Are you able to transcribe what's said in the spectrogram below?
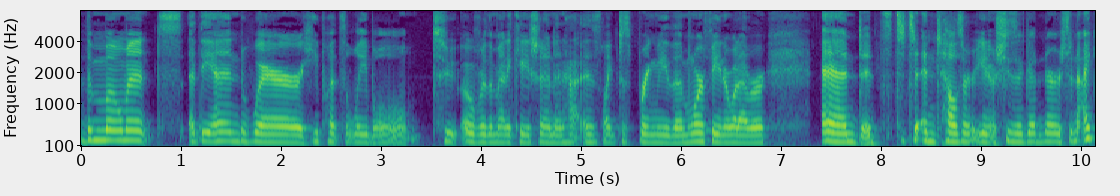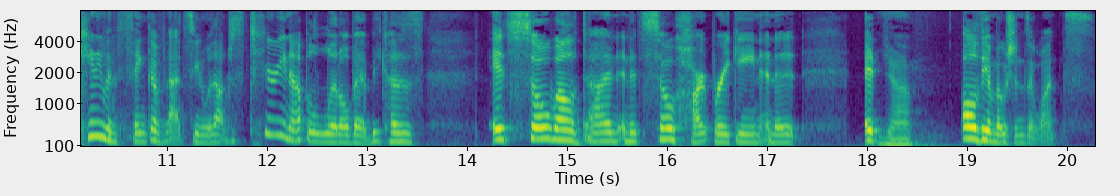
the moment at the end where he puts a label to over the medication and ha- is like, just bring me the morphine or whatever, and it's t- t- and tells her, you know, she's a good nurse, and I can't even think of that scene without just tearing up a little bit because it's so well done and it's so heartbreaking and it it Yeah. all the emotions at once.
